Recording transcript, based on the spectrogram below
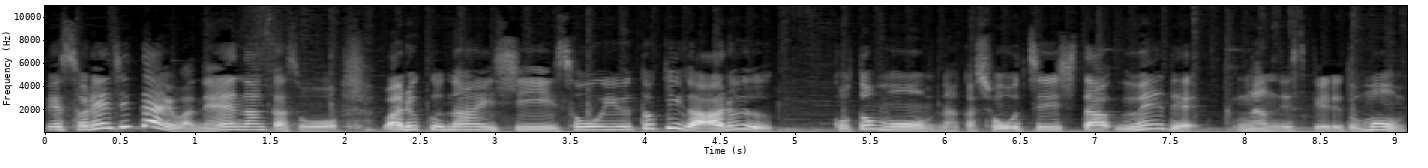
でそれ自体はねなんかそう悪くないしそういう時があることもなんか承知した上でなんですけれども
